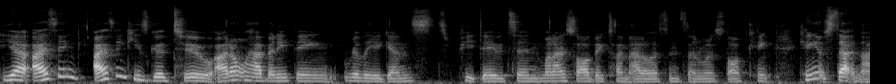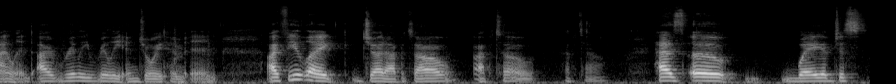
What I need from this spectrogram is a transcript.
Yeah, I think I think he's good too. I don't have anything really against Pete Davidson. When I saw Big Time Adolescence and when I saw King King of Staten Island, I really really enjoyed him in. I feel like Judd Apatow Apatow Apatow has a way of just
